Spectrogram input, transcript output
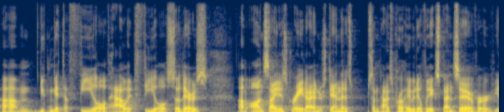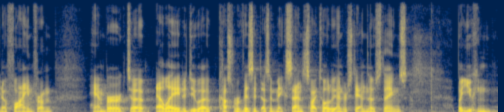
Um, you can get to feel of how it feels. So there's um, on site is great. I understand that it's sometimes prohibitively expensive, or you know, flying from Hamburg to LA to do a customer visit doesn't make sense. So I totally understand those things. But you can,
